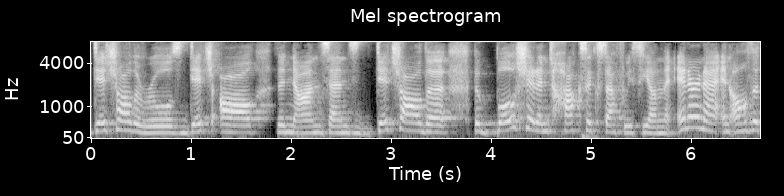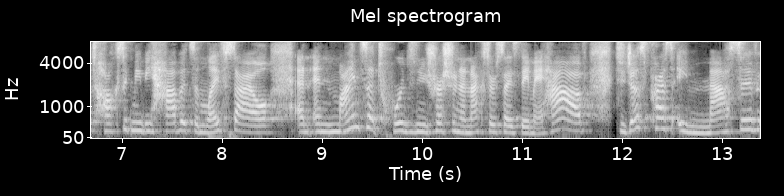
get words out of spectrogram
ditch all the rules, ditch all the nonsense, ditch all the, the bullshit and toxic stuff we see on the internet and all the toxic maybe habits and lifestyle and, and mindset towards nutrition and exercise they may have to just press a massive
